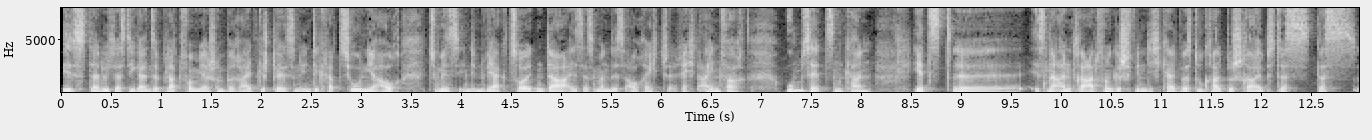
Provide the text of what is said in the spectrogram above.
ist, dadurch, dass die ganze Plattform ja schon bereitgestellt ist und Integration ja auch zumindest in den Werkzeugen da ist, dass man das auch recht, recht einfach umsetzen kann. Jetzt äh, ist eine andere Art von Geschwindigkeit, was du gerade beschreibst, dass, dass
